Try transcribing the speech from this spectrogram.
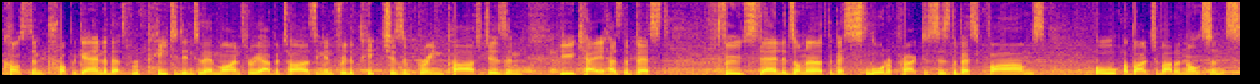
constant propaganda that's repeated into their mind through advertising and through the pictures of green pastures and UK has the best food standards on earth, the best slaughter practices, the best farms, all a bunch of utter nonsense.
